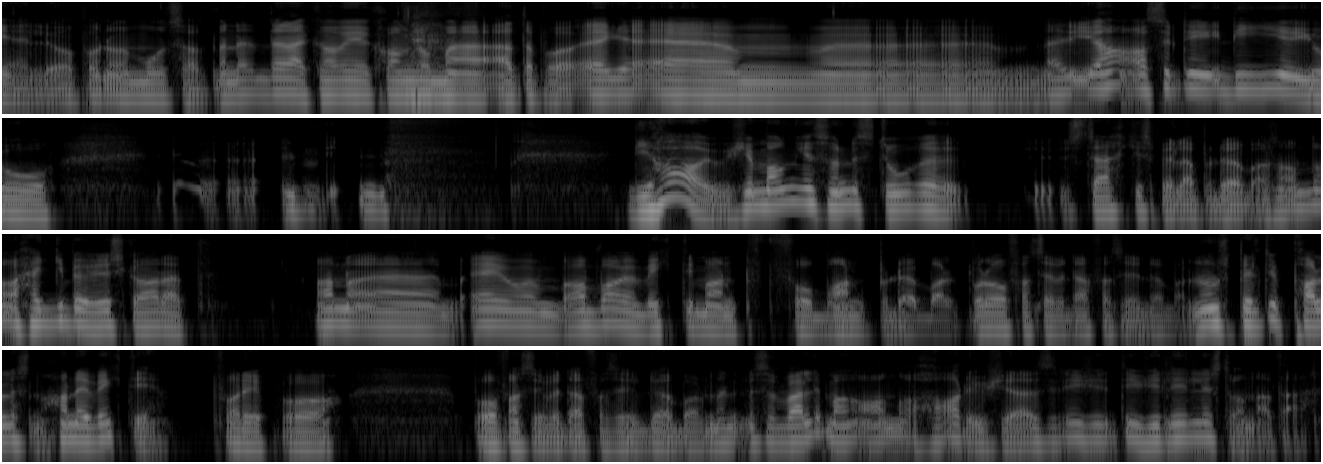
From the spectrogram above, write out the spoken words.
jeg lurer på noe motsatt, men det, det der kan vi krangle om etterpå. Jeg, ehm, øh, nei, ja, altså, de, de er jo de, de har jo ikke mange sånne store, sterke spillere på dødball. Sant? Nå Heggebø er skadet. Han, øh, er jo, han var jo en viktig mann for Brann på dødball. Både offensiv og defensiv dødball. Nå spilte jo Pallesen. Han er viktig for dem på, på offensiv og defensiv dødball. Men så veldig mange andre har det jo ikke. Altså, det er jo ikke, det er ikke Lillestrøm, dette her.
